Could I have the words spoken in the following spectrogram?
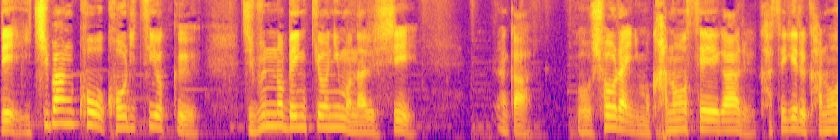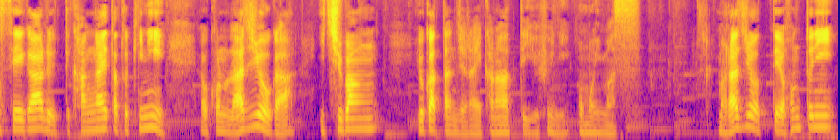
で、一番こう効率よく自分の勉強にもなるし、なんか将来にも可能性がある、稼げる可能性があるって考えた時に、このラジオが一番良かったんじゃないかなっていうふうに思います。まあ、ラジオって本当に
